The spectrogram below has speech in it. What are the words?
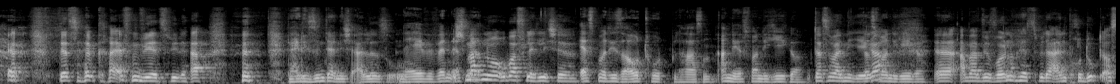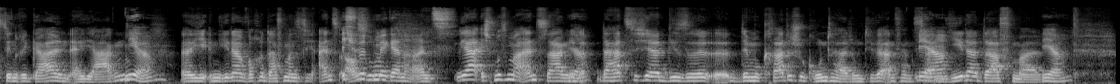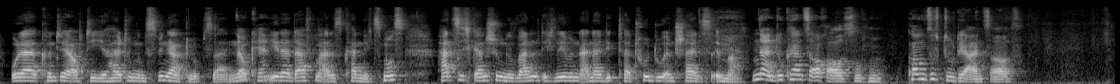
deshalb greifen wir jetzt wieder. Nein, die sind ja nicht alle so. Nee, wir werden ich mache nur oberflächliche. Erstmal die Sau totblasen. Ah nee, das waren die Jäger. Das waren die Jäger. Das waren die Jäger. Äh, aber wir wollen doch jetzt wieder ein Produkt aus den Regalen erjagen. Ja. Äh, in jeder Woche darf man sich eins Ich würde aussuchen. mir gerne eins. Ja, ich muss mal eins sagen. Ja. Da, da hat sich ja diese äh, demokratische Grundhaltung, die wir anfangs Ja. hatten, jeder darf mal. Ja. Oder könnte ja auch die Haltung im Swingerclub sein. Ne? Okay. Jeder darf mal, alles kann, nichts muss. Hat sich ganz schön gewandelt. Ich lebe in einer Diktatur, du entscheidest immer. Nein, du kannst auch aussuchen. Komm, such du dir eins aus.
